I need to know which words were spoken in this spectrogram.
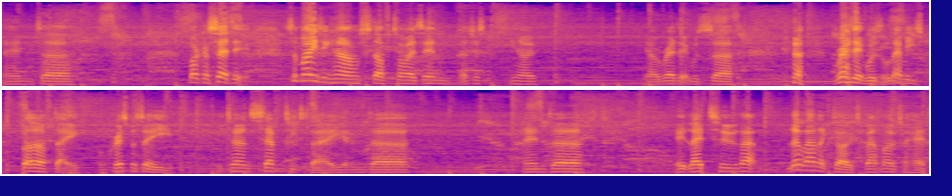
and uh, like I said, it, it's amazing how stuff ties in. I just, you know, you know, Reddit was uh, Reddit was Lemmy's birthday on Christmas Eve. He turned 70 today, and uh, and uh, it led to that little anecdote about Motorhead.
